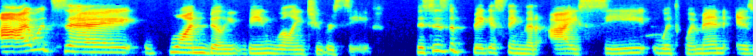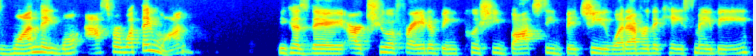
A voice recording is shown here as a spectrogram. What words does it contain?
I would say one billion being willing to receive. This is the biggest thing that i see with women is one they won't ask for what they want because they are too afraid of being pushy, botsy, bitchy, whatever the case may be.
